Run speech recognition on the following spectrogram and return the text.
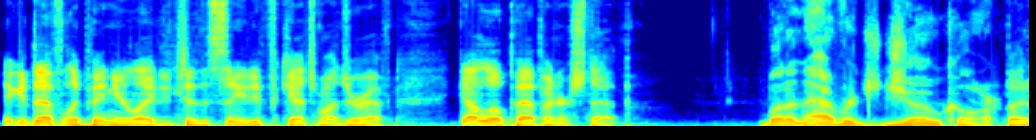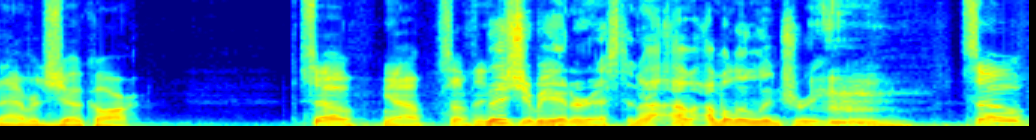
it could definitely pin your lady to the seat if you catch my drift. Got a little pep in her step, But an average Joe car. but an average Joe car. So you know something. This should be interesting. I, I'm, I'm a little intrigued. So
